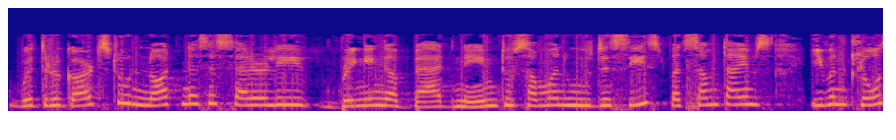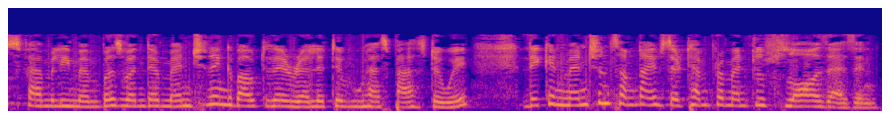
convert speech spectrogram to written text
With regards to not necessarily bringing a bad name to someone who's deceased, but sometimes even close family members, when they're mentioning about their relative who has passed away, they can mention sometimes their temperamental flaws, as in,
